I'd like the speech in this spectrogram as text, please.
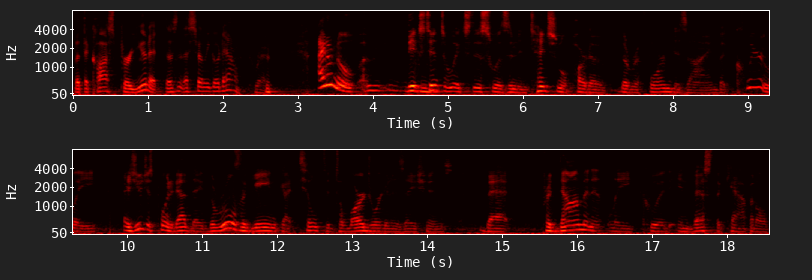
But the cost per unit doesn't necessarily go down. Correct. I don't know um, the extent to which this was an intentional part of the reform design, but clearly, as you just pointed out, Dave, the rules of the game got tilted to large organizations that predominantly could invest the capital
